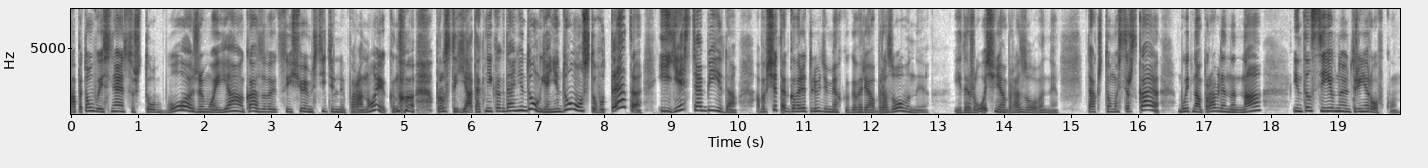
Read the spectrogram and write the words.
а потом выясняется, что, боже мой, я, оказывается, еще и мстительный параноик. Но просто я так никогда не думал. Я не думал, что вот это и есть обида. А вообще так говорят люди, мягко говоря, образованные и даже очень образованные. Так что мастерская будет направлена на интенсивную тренировку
